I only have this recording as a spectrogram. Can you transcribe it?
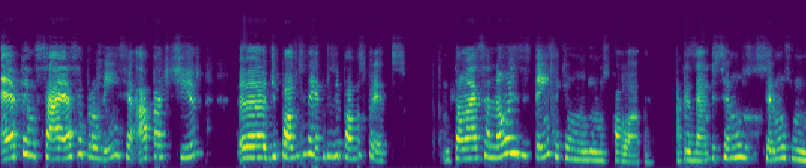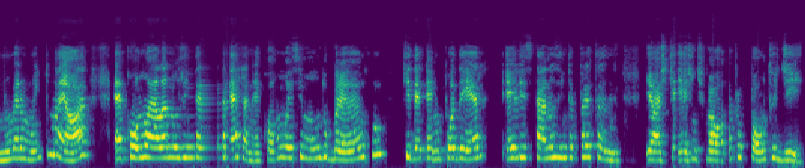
é pensar essa província a partir uh, de povos negros e povos pretos. Então, essa não existência que o mundo nos coloca, apesar de sermos, sermos um número muito maior, é como ela nos interpreta, né? Como esse mundo branco que detém o poder ele está nos interpretando. E eu acho que a gente volta para o ponto de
